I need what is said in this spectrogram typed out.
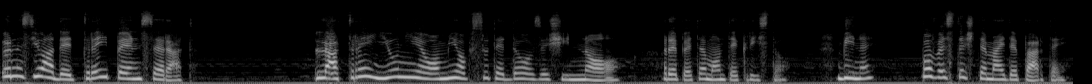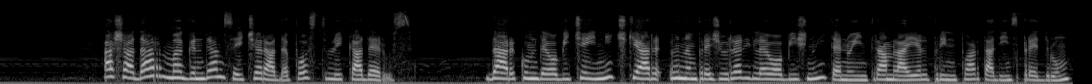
În ziua de trei pe înserat." La 3 iunie 1829," repetă Montecristo. Bine, povestește mai departe." Așadar, mă gândeam să-i cer adăpost lui Caderus. Dar, cum de obicei, nici chiar în împrejurările obișnuite nu intram la el prin poarta dinspre drum,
